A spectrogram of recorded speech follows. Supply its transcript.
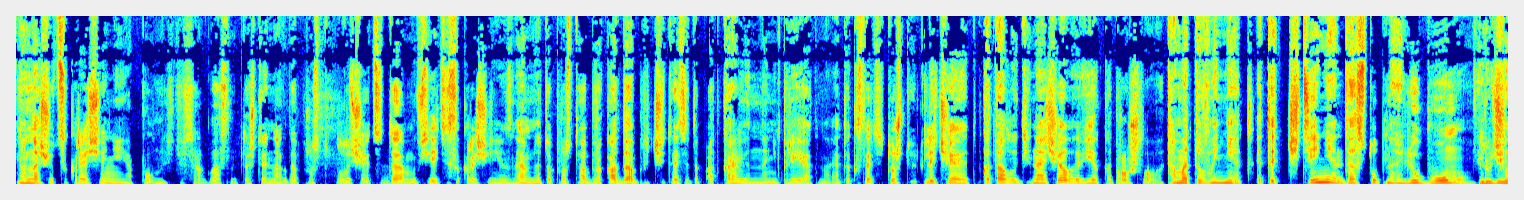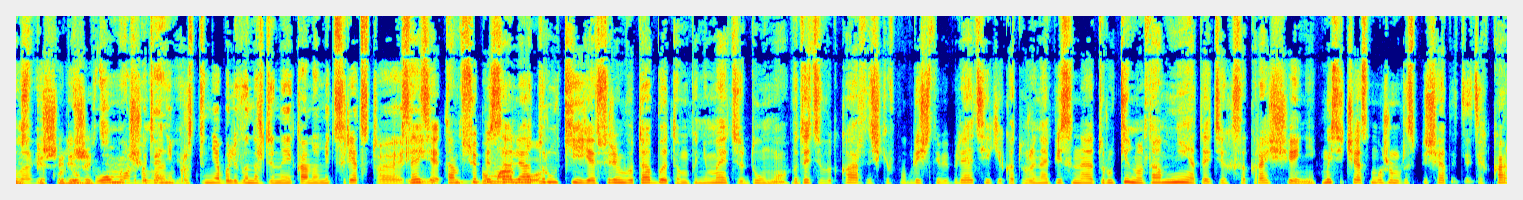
Но насчет сокращения я полностью согласна, потому что иногда просто получается, да, мы все эти сокращения знаем, но это просто абракадабра. Читать это откровенно неприятно. Это, кстати, то, что отличает каталоги начала века прошлого. Там этого нет. Это чтение доступное любому Люди человеку, не спешили любому жить. Может человеку. быть, они просто не были вынуждены экономить средства. Знаете, и там все бумагу. писали от руки. Я все время вот об этом, понимаете, думаю. Вот эти вот карточки в публичной библиотеке, которые написаны от руки, но там нет этих сокращений. Мы сейчас можем распечатать этих карточек,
